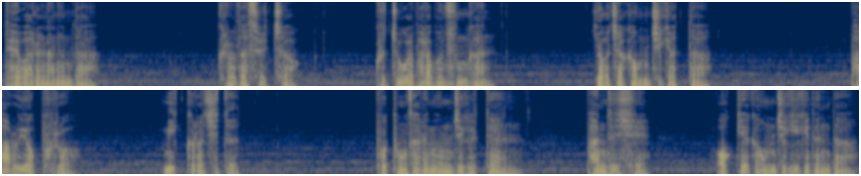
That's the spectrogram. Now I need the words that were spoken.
대화를 나눈다. 그러다 슬쩍 그쪽을 바라본 순간 여자가 움직였다. 바로 옆으로 미끄러지듯. 보통 사람이 움직일 땐 반드시 어깨가 움직이게 된다.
